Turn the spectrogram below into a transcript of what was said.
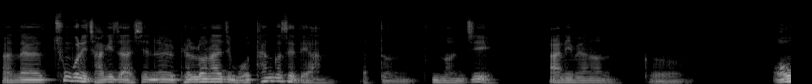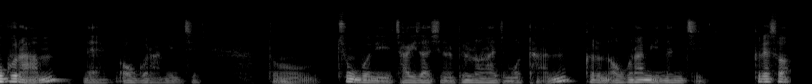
아, 내가 충분히 자기 자신을 변론하지 못한 것에 대한 어떤 분노인지 아니면은 그 억울함, 네, 억울함인지 또 충분히 자기 자신을 변론하지 못한 그런 억울함이 있는지 그래서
